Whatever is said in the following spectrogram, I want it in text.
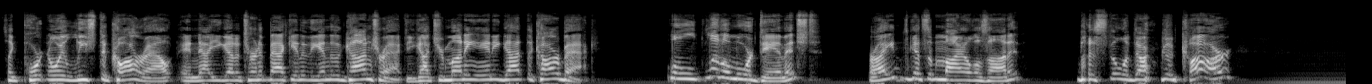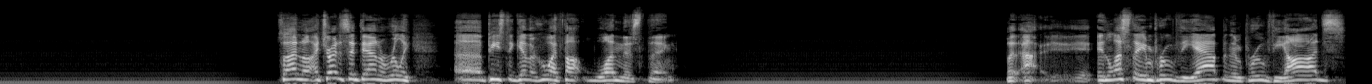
It's like Portnoy leased a car out, and now you got to turn it back into the end of the contract. You got your money, and he got the car back. Little, little more damaged, right? Get some miles on it, but it's still a darn good car. So I don't know. I tried to sit down and really uh, piece together who I thought won this thing. But I, unless they improve the app and improve the odds,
